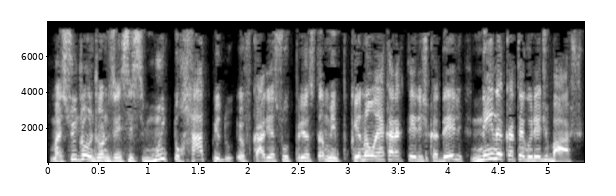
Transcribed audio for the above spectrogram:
mas se o John Jones vencesse muito rápido, eu ficaria surpreso também, porque não é característica dele, nem na categoria de baixo.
